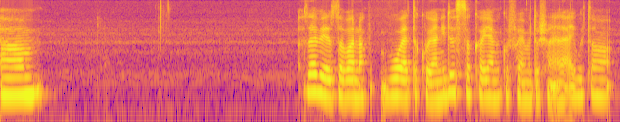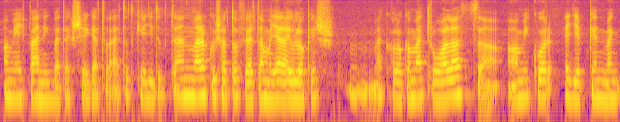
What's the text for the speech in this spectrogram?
Um, Az evérzavarnak voltak olyan időszakai, amikor folyamatosan elájultam, ami egy pánikbetegséget váltott ki egy idő után. Már akkor is attól féltem, hogy elájulok és meghalok a metró alatt, amikor egyébként meg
